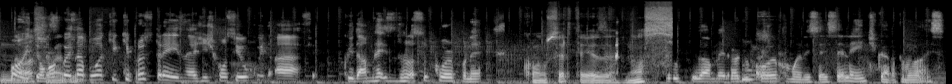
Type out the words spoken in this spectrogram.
Bom, Nossa, então uma coisa boa aqui, aqui pros três, né? A gente conseguiu cuidar, ah, cuidar mais do nosso corpo, né? Com certeza. Nossa. Cuidar melhor do corpo, mano. Isso é excelente, cara, pra nós.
